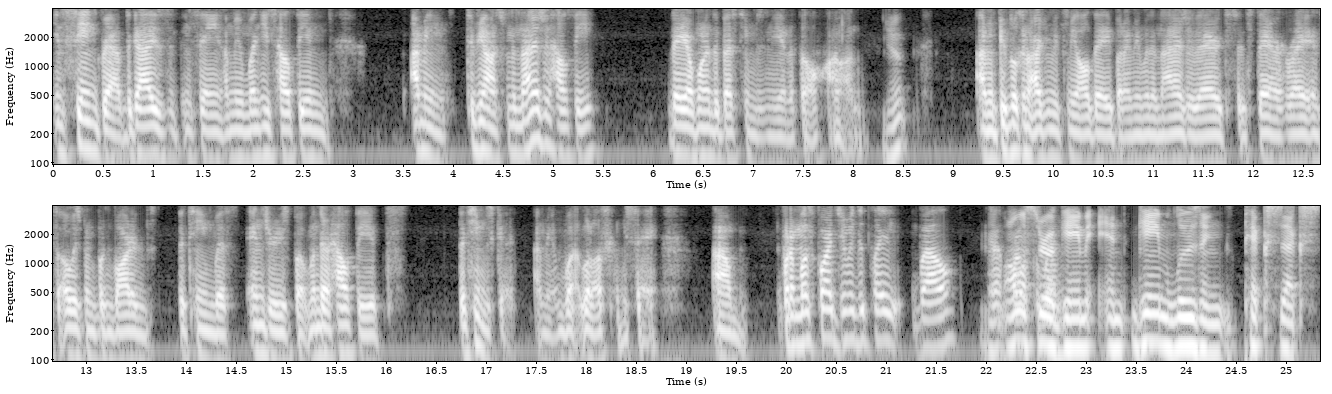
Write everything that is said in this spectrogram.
insane grab. The guy's insane. I mean, when he's healthy, and I mean, to be honest, when the Niners are healthy, they are one of the best teams in the NFL. Um, Yep. I mean, people can argue with me all day, but I mean, when the Niners are there, it's it's there, right? And it's always been bombarded the team with injuries, but when they're healthy, it's the team's good. I mean, what what else can we say? Um, for the most part, Jimmy did play well. Yeah, Almost threw a game and game losing pick six,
